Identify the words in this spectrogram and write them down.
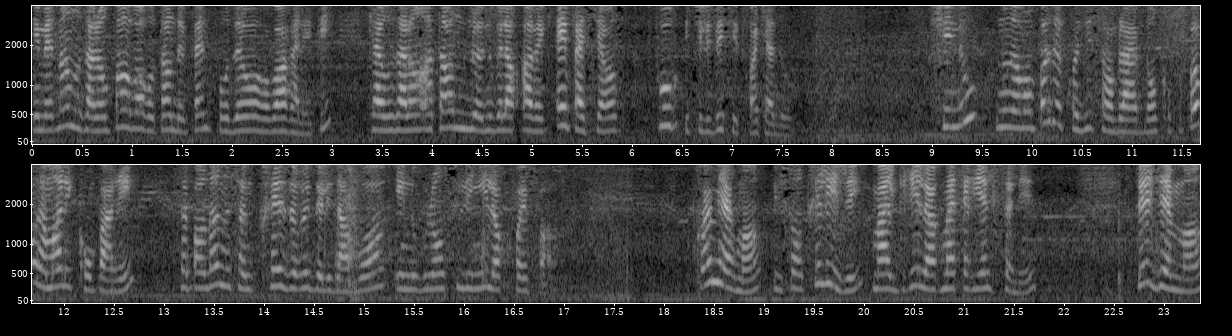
et maintenant nous n'allons pas avoir autant de peine pour dire au revoir à l'été car nous allons attendre le nouvel an avec impatience pour utiliser ces trois cadeaux. Chez nous, nous n'avons pas de produits semblables, donc on ne peut pas vraiment les comparer. Cependant, nous sommes très heureux de les avoir et nous voulons souligner leurs points forts. Premièrement, ils sont très légers malgré leur matériel solide. Deuxièmement,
